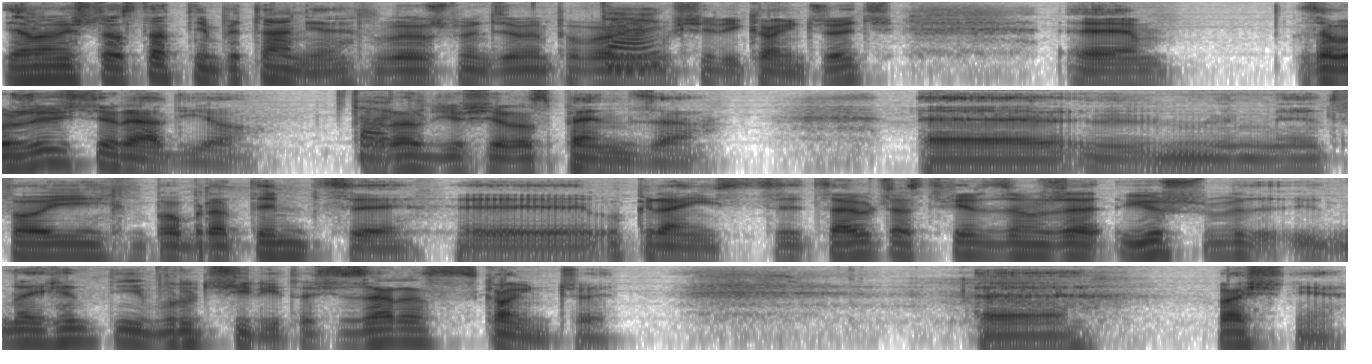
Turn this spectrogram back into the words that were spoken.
Ja mam jeszcze ostatnie pytanie, bo już będziemy powoli tak. musieli kończyć. Założyliście radio. Tak. Radio się rozpędza. E, twoi pobratymcy e, ukraińscy cały czas twierdzą, że już najchętniej wrócili. To się zaraz skończy. E, właśnie.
